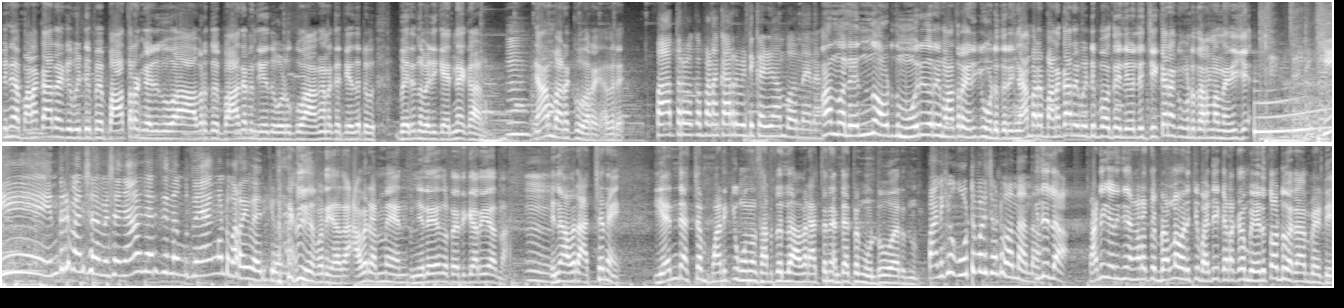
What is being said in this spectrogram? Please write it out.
പിന്നെ പണക്കാരൊക്കെ വീട്ടിൽ പോയി പാത്രം കഴുകുക അവർക്ക് പാചകം ചെയ്ത് കൊടുക്കുക അങ്ങനെയൊക്കെ ചെയ്തിട്ട് വരുന്ന വഴിക്ക് എന്നെ കാണും. ഞാൻ വടക്ക് പറയും അവരെ. പാത്രമൊക്കെ പണക്കാരുടെ വീട്ടിൽ കഴുകാൻ പോകുന്നേനാ അന്നല്ല എന്നും അവിടുന്ന് മോരുകറി മാത്രം എനിക്ക് കൊണ്ടുതരും. ഞാൻ പറയാം പണക്കാരുടെ വീട്ടിൽ പോകുന്നില്ല വലിയ ചിക്കനൊക്കെ കൊണ്ടു തരണം എനിക്ക്. ഏ എന്തൊരു മനുഷ്യനാ മനുഷ്യ. ഞാൻ വിചാരിച്ചു ഞാൻ കൊണ്ട് പറയുമായിരിക്കും പറയാതെ അവരമ്മ എൻ- കുഞ്ഞിലേ തൊട്ട് എനിക്ക് അറിയാന്ന പിന്നെ അവരച്ഛനെ എന്റെ അച്ഛൻ പണിക്ക് പോകുന്ന സ്ഥലത്തിൽ അവർ അച്ഛൻ എന്റെ അച്ഛൻ കൊണ്ടുപോകായിരുന്നു. പണിക്ക് കൂട്ടി പിടിച്ചോണ്ട് ഇല്ല ഇല്ല പണി കഴിഞ്ഞ് ഞങ്ങളുടെ അച്ഛൻ വെള്ളം അടിച്ച് വടി കിടക്കുമ്പോൾ എടുത്തോണ്ട് വരാൻ വേണ്ടി.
